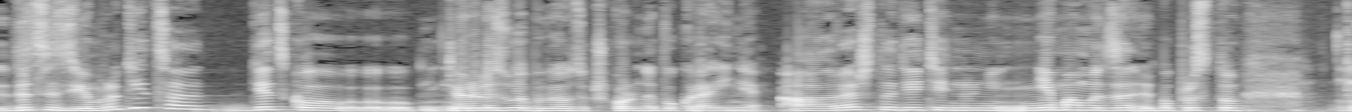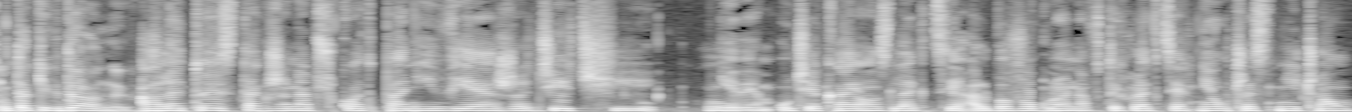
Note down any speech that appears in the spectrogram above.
decyzją rodzica dziecko realizuje obowiązek szkolny w Ukrainie, a reszta dzieci no, nie, mamy po prostu takich danych. Ale to jest tak, że na przykład pani wie, że dzieci nie wiem, uciekają z lekcji albo w ogóle w tych lekcjach nie uczestniczą,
